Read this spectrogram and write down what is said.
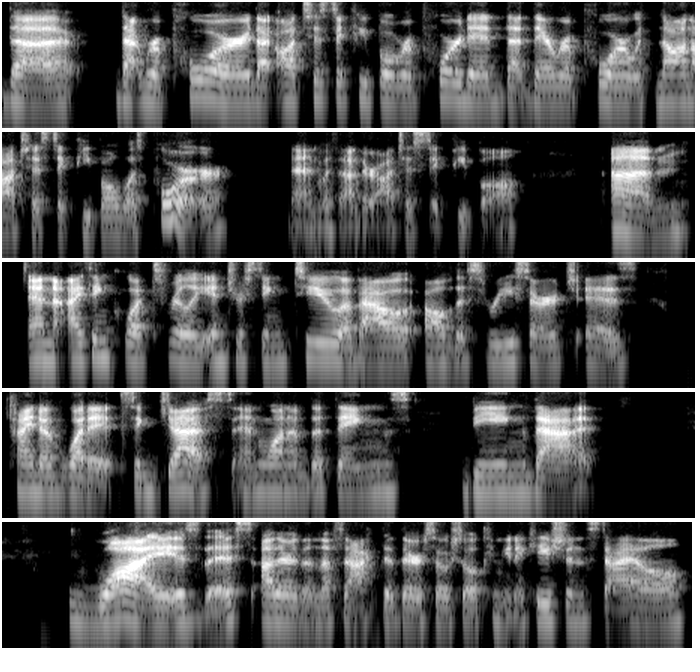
the that rapport that autistic people reported that their rapport with non-autistic people was poorer than with other autistic people. Um, and I think what's really interesting too about all this research is kind of what it suggests. And one of the things being that why is this other than the fact that their social communication style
